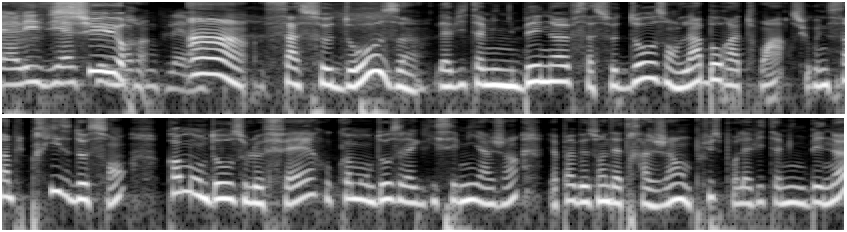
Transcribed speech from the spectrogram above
allez, sur un, ça se dose, la vitamine B9, ça se dose en laboratoire sur une simple prise de sang, comme on dose le fer ou comme on dose la glycémie à jeun. Il n'y a pas besoin d'être à jeun en plus pour la vitamine B9.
